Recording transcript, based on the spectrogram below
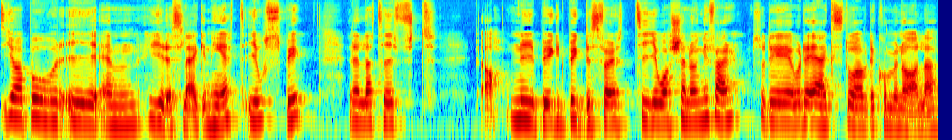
Jag bor i en hyreslägenhet i Osby. Relativt ja, nybyggd, byggdes för tio år sedan ungefär. Så det, och det ägs då av det kommunala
